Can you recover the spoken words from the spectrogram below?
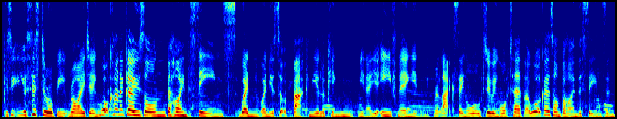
because your sister will be riding. What kind of goes on behind the scenes when, when you're sort of back and you're looking, you know, your evening, you're relaxing or doing whatever? What goes on behind the scenes in,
